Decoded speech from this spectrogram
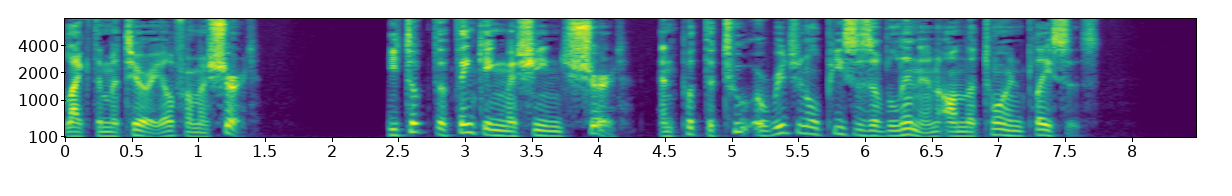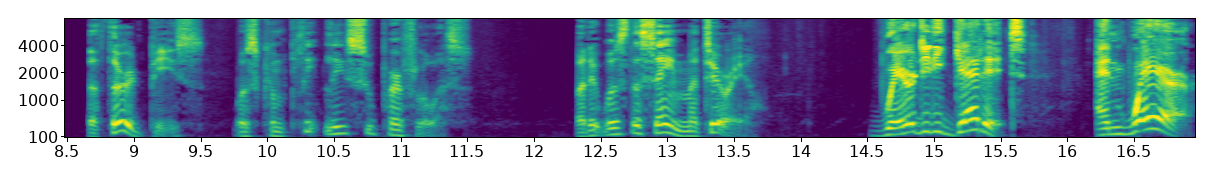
like the material from a shirt. He took the thinking machine's shirt and put the two original pieces of linen on the torn places. The third piece was completely superfluous, but it was the same material. Where did he get it? And where?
